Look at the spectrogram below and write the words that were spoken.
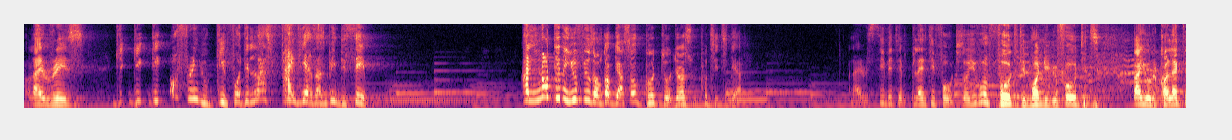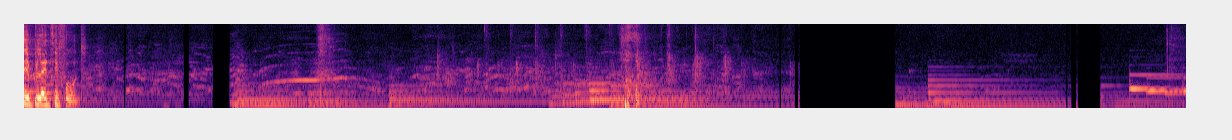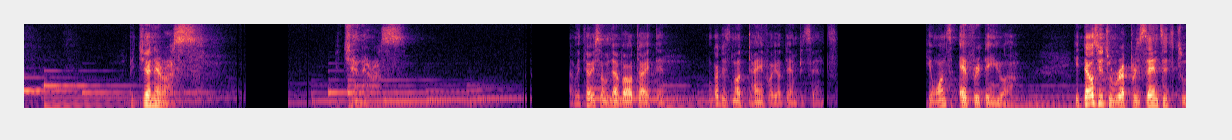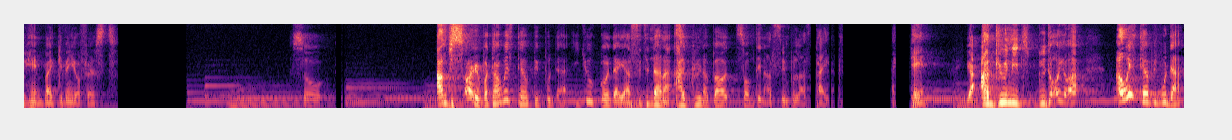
How will I raise, the, the, the offering you give for the last five years has been the same. And nothing in you feels on top. They are so good to just put it there. And I receive it in plenty fold. So you even fold the money, you fold it. Now you collect it in plenty fold. Generous. Be generous. Let me tell you something about tithing. God is not dying for your 10%. He wants everything you are. He tells you to represent it to Him by giving your first. So, I'm sorry, but I always tell people that you go there, you're sitting down and arguing about something as simple as tithe. Like 10. You're arguing it with all your. I always tell people that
